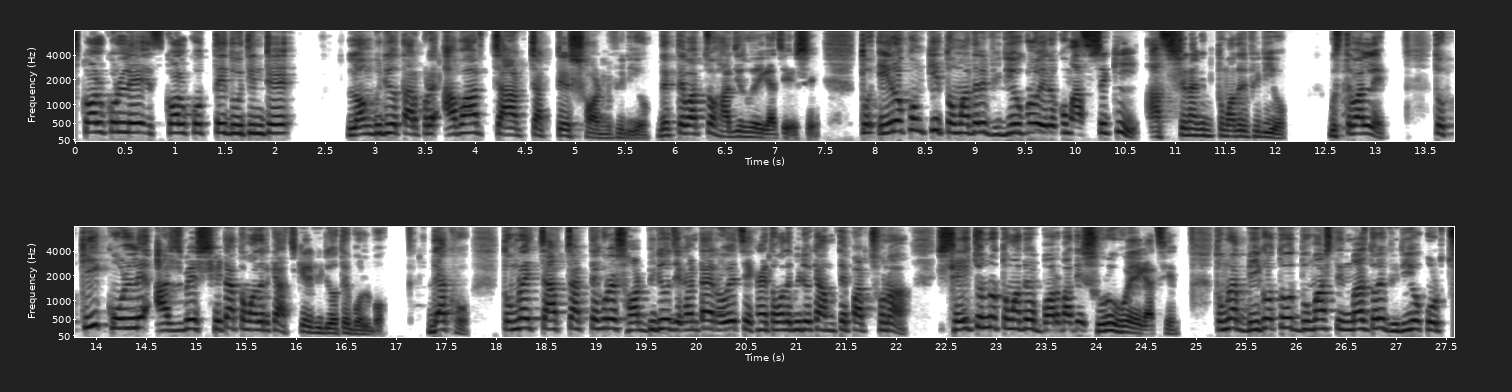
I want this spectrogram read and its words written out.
স্ক্রল করলে স্ক্রল করতেই দুই তিনটে লং ভিডিও তারপরে আবার চার চারটে শর্ট ভিডিও দেখতে পাচ্ছ, হাজির হয়ে গেছে এসে। তো এরকম কি তোমাদের ভিডিওগুলো এরকম আসছে কি? আসছে না কিন্তু তোমাদের ভিডিও বুঝতে পারলে? তো কি করলে আসবে সেটা তোমাদেরকে আজকের ভিডিওতে বলব। দেখো, তোমরা এই চার চারটে করে শর্ট ভিডিও যেখানটায় রয়েছে, এখানে তোমাদের ভিডিওকে আনতে পারছ না। সেই জন্য তোমাদের বরবাদি শুরু হয়ে গেছে। তোমরা বিগত দু মাস, তিন মাস ধরে ভিডিও করছ।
